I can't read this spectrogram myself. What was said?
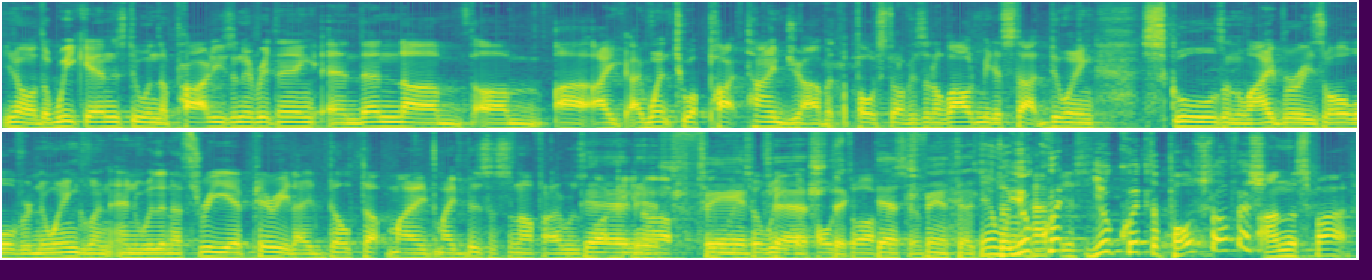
You know, the weekends doing the parties and everything. And then um, um, I, I went to a part time job at the post office. It allowed me to start doing schools and libraries all over New England. And within a three year period, I had built up my, my business enough. I was That lucky enough to, to leave the post office. That's And- fantastic. So you quit? You quit the post office? on the spot.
